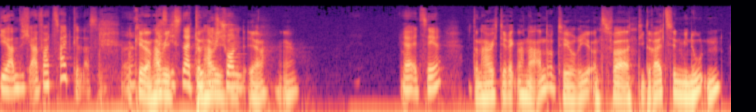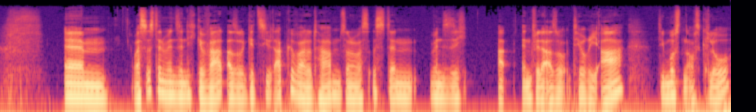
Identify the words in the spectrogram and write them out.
die haben sich einfach Zeit gelassen. Ja. Okay, dann habe das ich. ist dann natürlich ich, schon. Ja, ja. Ja, erzähl. Dann habe ich direkt noch eine andere Theorie und zwar die 13 Minuten. Ähm, was ist denn, wenn sie nicht gewartet, also gezielt abgewartet haben, sondern was ist denn, wenn sie sich entweder, also Theorie A, sie mussten aufs Klo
